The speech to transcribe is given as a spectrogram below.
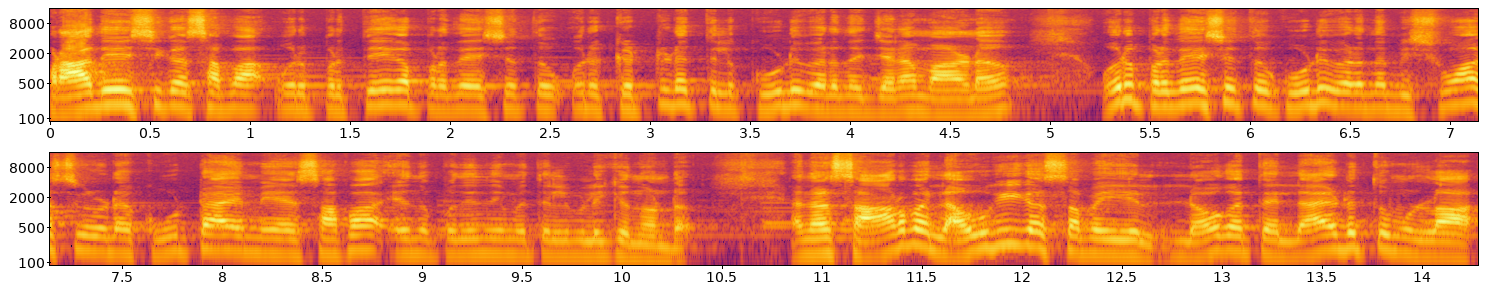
പ്രാദേശിക സഭ ഒരു പ്രത്യേക പ്രദേശത്ത് ഒരു കെട്ടിടത്തിൽ കൂടി വരുന്ന ജനമാണ്. ഒരു പ്രദേശത്ത് കൂടി വരുന്ന വിശ്വാസികളുടെ കൂട്ടായ്മയെ സഭ എന്ന് പുതിയ നിയമത്തിൽ വിളിക്കുന്നുണ്ട്. എന്നാൽ സാർവലൗകിക സഭയിൽ ലോകത്തെല്ലായിടത്തുമുള്ള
